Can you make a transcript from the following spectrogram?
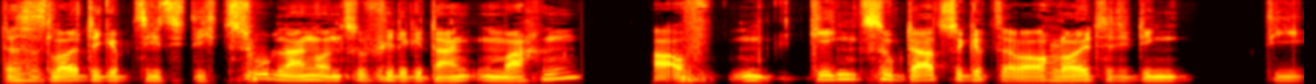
dass es Leute gibt, die sich zu lange und zu viele Gedanken machen. Auf im Gegenzug dazu gibt es aber auch Leute, die, den, die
